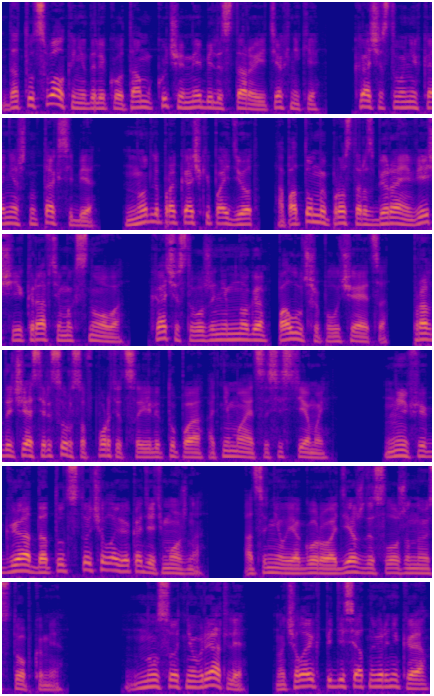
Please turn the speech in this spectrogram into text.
«Да тут свалка недалеко, там куча мебели старой и техники. Качество у них, конечно, так себе, но для прокачки пойдет. А потом мы просто разбираем вещи и крафтим их снова. Качество уже немного получше получается. Правда, часть ресурсов портится или тупо отнимается системой. Нифига, да тут сто человек одеть можно. Оценил я гору одежды, сложенную стопками. Ну, сотню вряд ли, но человек пятьдесят наверняка.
